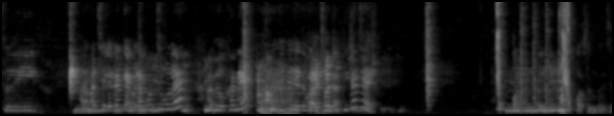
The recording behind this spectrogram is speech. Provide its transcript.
সুইট আমার ছেলেটা ক্যামেরা করছে বলে আমি ওখানে যেতে পারছি না ঠিক আছে? পছন্দ হয়েছে পছন্দ আমার দেখো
